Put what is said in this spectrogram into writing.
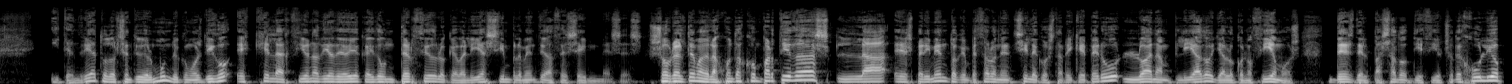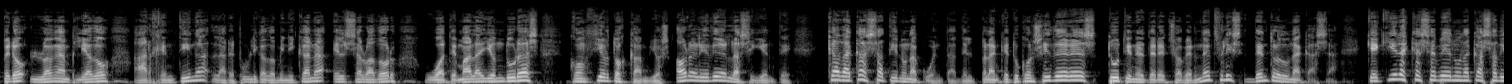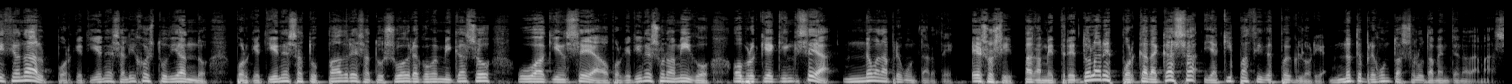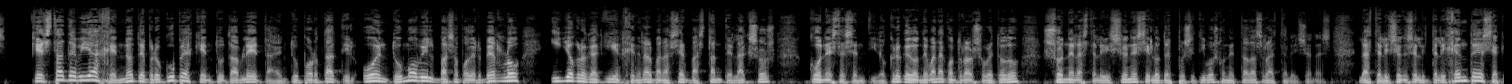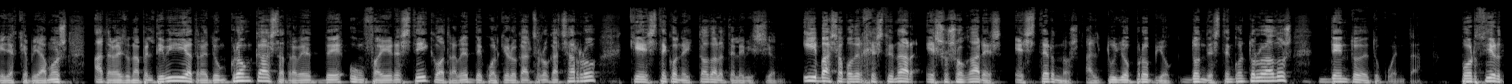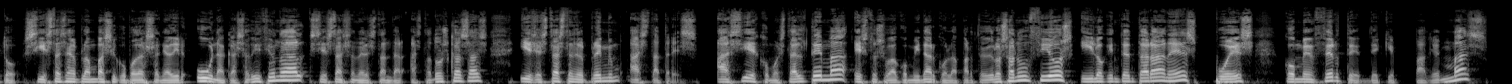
y tendría todo el sentido del mundo. Y como os digo, es que la acción a día de hoy ha caído un tercio de lo que valía simplemente hace seis meses. Sobre el tema de las cuentas compartidas, la experimento que empezaron en Chile, Costa Rica y Perú lo han ampliado, ya lo conocíamos desde el pasado 18 de julio, pero lo han ampliado a Argentina, la República Dominicana, El Salvador, Guatemala y Honduras con ciertos cambios. Ahora la idea es la siguiente. Cada casa tiene una cuenta del plan que tú consideres. Tú tienes derecho a ver Netflix dentro de una casa. ¿Que quieres que se vea en una casa adicional? Porque tienes al hijo estudiando, porque tienes a tus padres, a tu suegra, como en mi caso, o a quien sea, o porque tienes un amigo, o porque quien sea, no van a preguntarte. Eso sí, págame 3 dólares por cada casa y aquí paz y después gloria. No te pregunto absolutamente nada más. Que estás de viaje, no te preocupes que en tu tableta, en tu portátil o en tu móvil vas a poder verlo y yo creo que aquí en general van a ser bastante laxos con este sentido. Creo que donde van a controlar sobre todo son en las televisiones y en los dispositivos conectados a las televisiones. Las televisiones inteligentes y aquellas que veamos a través de un Apple TV, a través de un Chromecast, a través de un Fire Stick o a través de cualquier cacharro cacharro que esté conectado a la televisión. Y vas a poder gestionar esos hogares externos al tuyo propio donde estén controlados dentro de tu cuenta. Por cierto, si estás en el plan básico podrás añadir una casa adicional, si estás en el estándar hasta dos casas y si estás en el premium hasta tres. Así es como está el tema, esto se va a combinar con la parte de los anuncios y lo que intentarán es pues convencerte de que paguen más,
